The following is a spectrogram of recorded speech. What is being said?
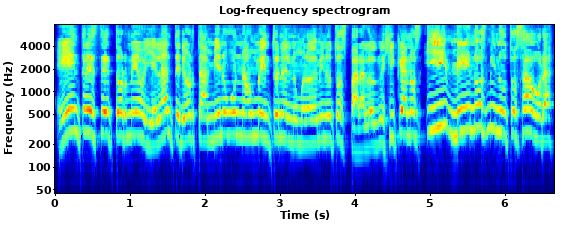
Entre este torneo y el anterior también hubo un aumento en el número de minutos para los mexicanos y menos minutos ahora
